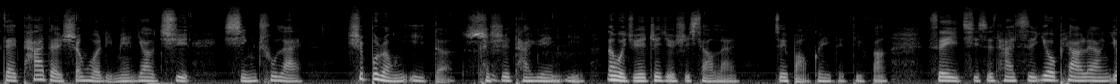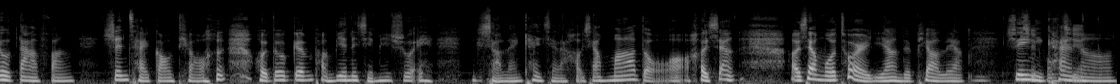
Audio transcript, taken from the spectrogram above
在她的生活里面要去行出来是不容易的，是，可是她愿意。嗯。那我觉得这就是小兰。最宝贵的地方，所以其实她是又漂亮又大方，身材高挑。我都跟旁边的姐妹说：“哎，那个小兰看起来好像 model 哦，好像好像模特儿一样的漂亮。嗯”所以你看呢，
